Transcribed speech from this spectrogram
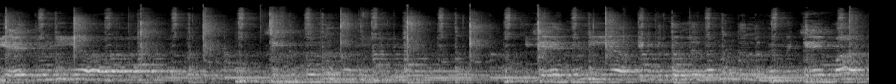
ये दुनिया एक दुल्हन ये दुनिया एक दुल्हन दुल्हन के माथे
